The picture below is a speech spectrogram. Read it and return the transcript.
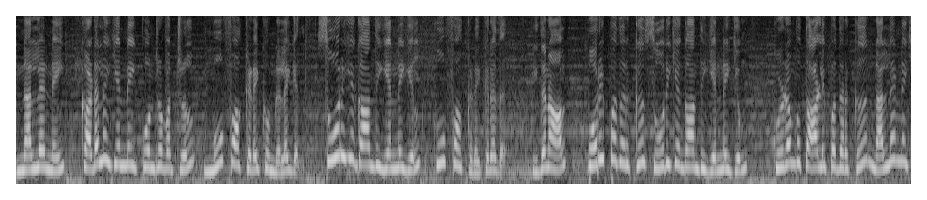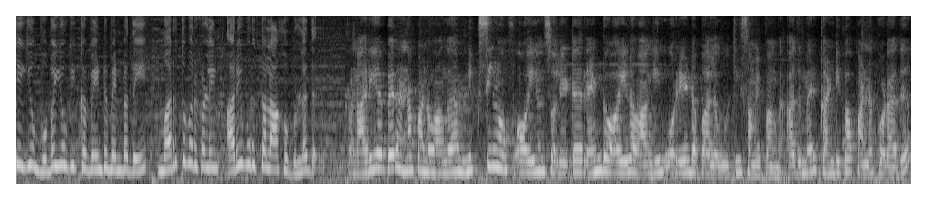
நல்லெண்ணெய் கடலை எண்ணெய் போன்றவற்றில் மூஃபா கிடைக்கும் நிலையில் சூரியகாந்தி எண்ணெயில் கூஃபா கிடைக்கிறது. இதனால் பொரிப்பதற்கு சூரியகாந்தி எண்ணெயும் குழம்பு தாளிப்பதற்கு நல்லெண்ணெயையும் உபயோகிக்க வேண்டும் என்பதே மருத்துவர்களின் அறிவுறுத்தலாக உள்ளது. இப்போ நிறைய பேர் என்ன பண்ணுவாங்க? மிக்சிங் ஆஃப் ஆயில்னு சொல்லிட்டு ரெண்டு ஆயிலை வாங்கி ஒரே டப்பாவில் ஊற்றி சமைப்பாங்க. அது மாதிரி கண்டிப்பாக பண்ணக்கூடாது.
